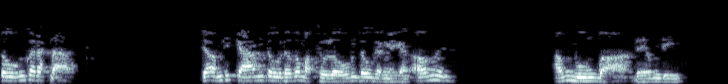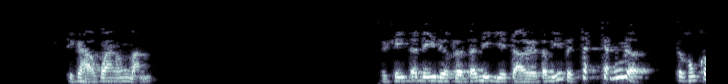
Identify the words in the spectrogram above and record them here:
Tu cũng có đắc đạo. Cho ông thích ca, ông tu đâu có mập thù lụ ông tu gần ngày càng ốm. Ông buông bỏ để ông đi. Thì cái hào quang ông mạnh. Thì khi ta đi được rồi, ta đi về trời rồi, ta biết rồi, chắc chắn rồi. Tôi không có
